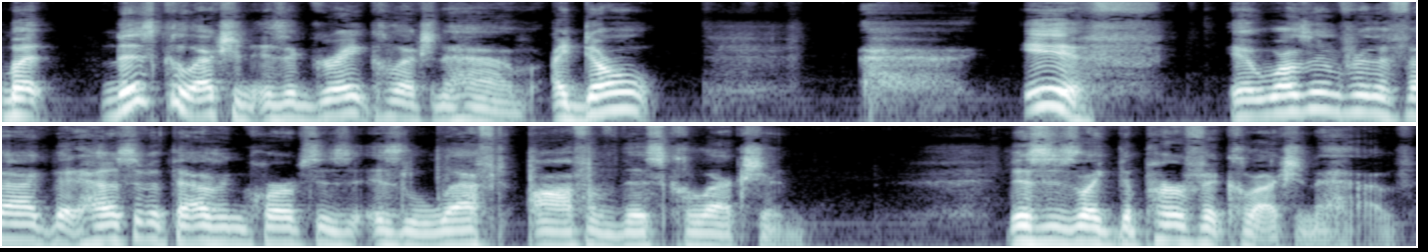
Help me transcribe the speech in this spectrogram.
But this collection is a great collection to have. I don't. If it wasn't for the fact that House of a Thousand Corpses is left off of this collection, this is like the perfect collection to have.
